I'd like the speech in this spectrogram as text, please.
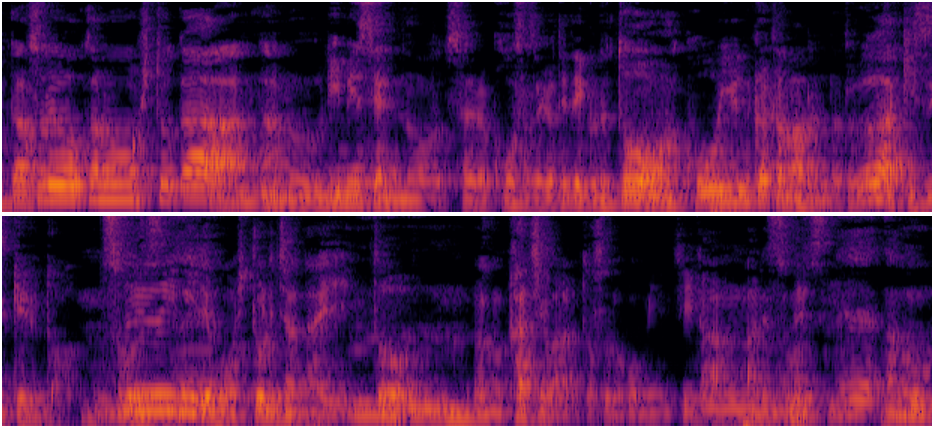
だからそれを他の人が、うん。あの、売り目線のそれ考察が出てくると、うん。あこういう見方もあるんだとかが気づけると。うん。そういう意味でも一人じゃないと、うん。あの価値はあると、そのコミュニティがあればね。そうですね。あの、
